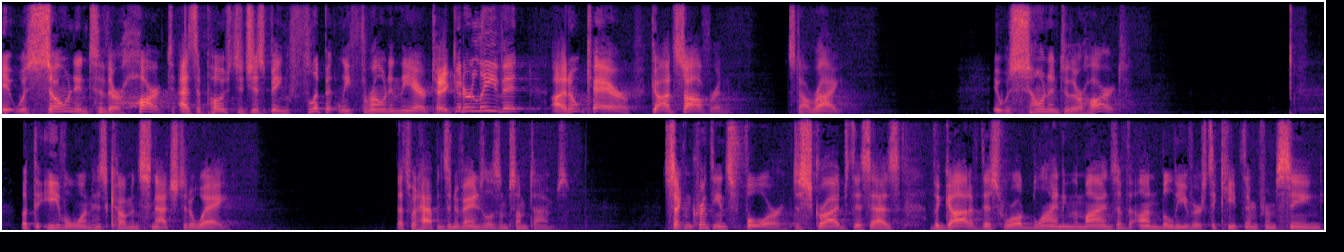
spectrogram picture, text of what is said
it was sown into their heart as opposed to just being flippantly thrown in the air. Take it or leave it. I don't care. God's sovereign. It's not right. It was sown into their heart. But the evil one has come and snatched it away. That's what happens in evangelism sometimes. 2 Corinthians 4 describes this as the God of this world blinding the minds of the unbelievers to keep them from seeing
